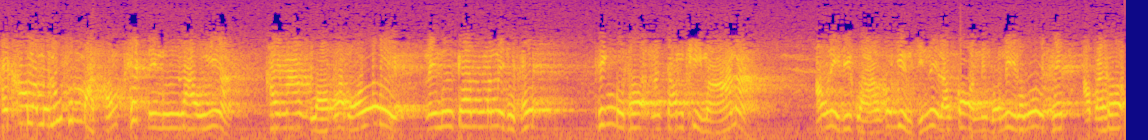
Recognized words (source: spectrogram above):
ให้เขาเราไม่รู้สมบัติของเพชรในมือเราเนี่ยใครมาหลอกว่าโอ้ยในมือแกมันไม่ใช่เพชรทิ้งไปเถอะมันจำขี่หมาน่ะ เอานี่ดีกว่าก็ยื่นชิ้นให้เราก้อนนึงบอกนี่เราเว้ยเพชรเอาไปเถอะ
